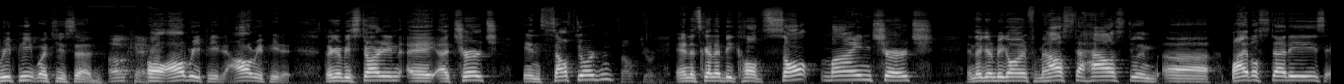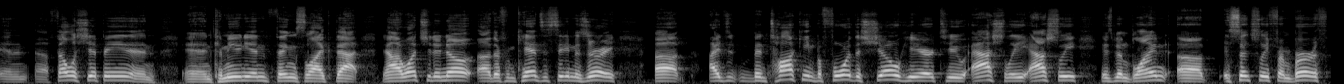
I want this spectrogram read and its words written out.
Repeat what you said. Okay. Oh, I'll repeat it. I'll repeat it. They're going to be starting a, a church in South Jordan. South Jordan. And it's going to be called Salt Mine Church. And they're going to be going from house to house doing uh, Bible studies and uh, fellowshipping and, and communion, things like that. Now, I want you to know uh, they're from Kansas City, Missouri. Uh, I've been talking before the show here to Ashley. Ashley has been blind uh, essentially from birth,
